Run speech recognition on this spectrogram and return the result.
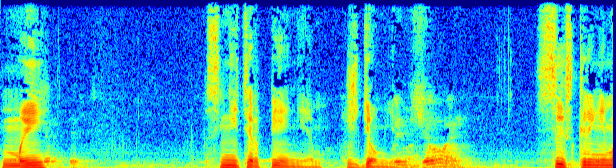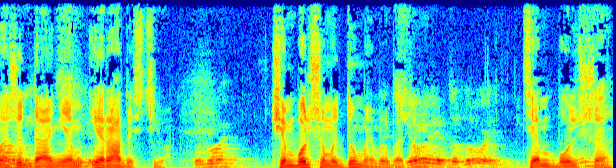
Мы с нетерпением ждем Его, с искренним ожиданием и радостью. Чем больше мы думаем об этом, тем больше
